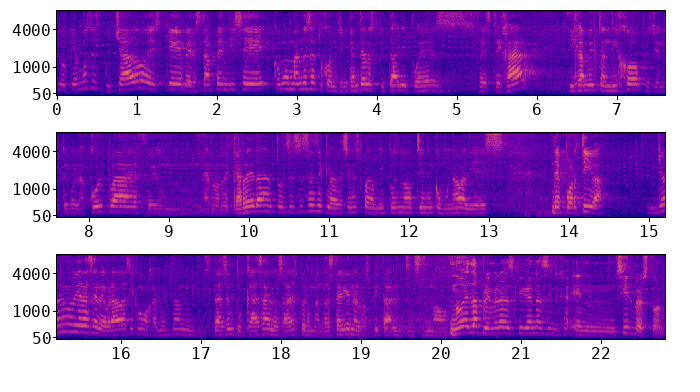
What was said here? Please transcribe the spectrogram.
lo que hemos escuchado es que Verstappen dice, ¿cómo mandas a tu contrincante al hospital y puedes festejar? Y Hamilton dijo, pues yo no tengo la culpa, fue un error de carrera. Entonces esas declaraciones para mí pues no tienen como una validez deportiva. Yo no me hubiera celebrado así como Hamilton, estás en tu casa, lo sabes, pero mandaste a alguien al hospital, entonces no. No es la primera vez que ganas en, Silverstone,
